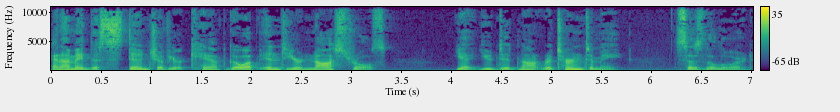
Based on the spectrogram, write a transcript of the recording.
and I made the stench of your camp go up into your nostrils. Yet you did not return to me, says the Lord.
